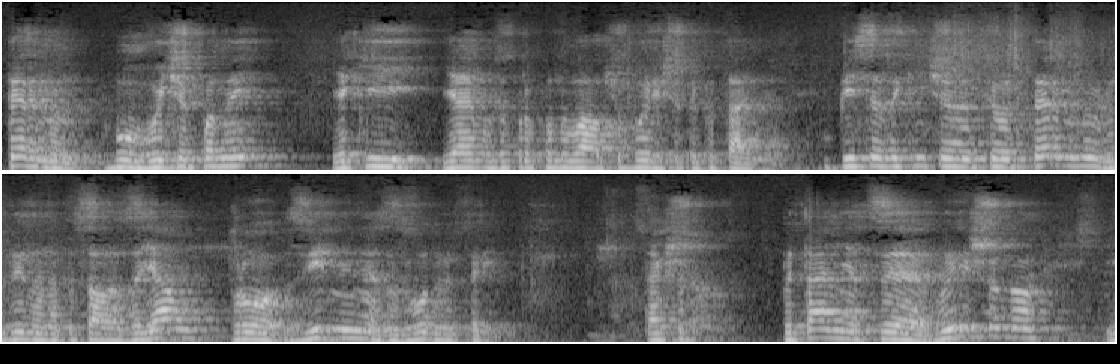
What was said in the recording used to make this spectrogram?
Термін був вичерпаний, який я йому запропонував, щоб вирішити питання. Після закінчення цього терміну людина написала заяву про звільнення за згодою сторін. Так що питання це вирішено, і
